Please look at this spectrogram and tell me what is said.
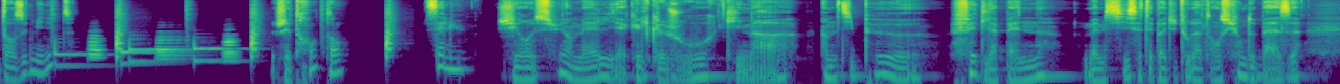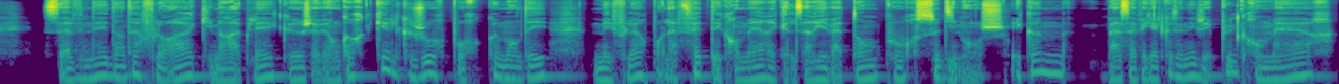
Dans une minute, j'ai 30 ans. Salut J'ai reçu un mail il y a quelques jours qui m'a un petit peu euh, fait de la peine, même si c'était pas du tout l'intention de base. Ça venait d'Interflora qui m'a rappelé que j'avais encore quelques jours pour commander mes fleurs pour la fête des grands-mères et qu'elles arrivent à temps pour ce dimanche. Et comme bah ça fait quelques années que j'ai plus de grand-mère,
